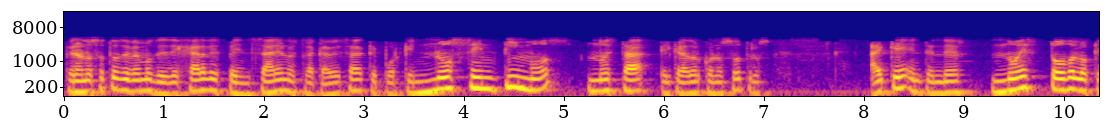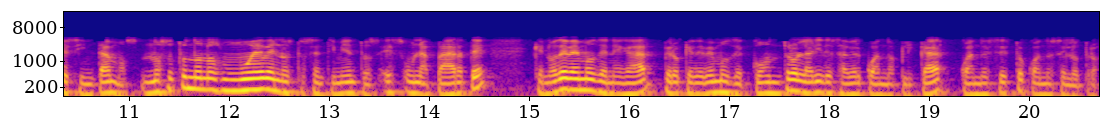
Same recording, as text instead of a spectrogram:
Pero nosotros debemos de dejar de pensar en nuestra cabeza que porque no sentimos no está el Creador con nosotros. hay que entender, no es todo lo que sintamos. Nosotros no nos mueven nuestros sentimientos, es una parte que no debemos de negar, pero que debemos de controlar y de saber cuándo aplicar, cuándo es esto, cuándo es el otro.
